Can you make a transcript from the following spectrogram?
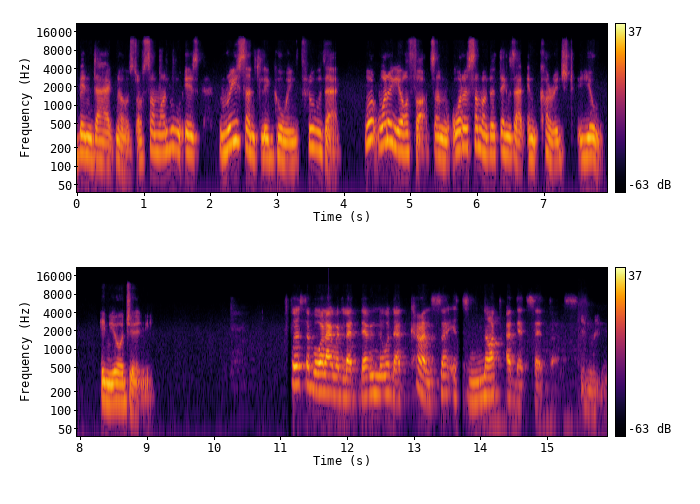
been diagnosed or someone who is recently going through that. What what are your thoughts and what are some of the things that encouraged you in your journey? First of all i would let them know that cancer is not a death sentence. Mm-hmm.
